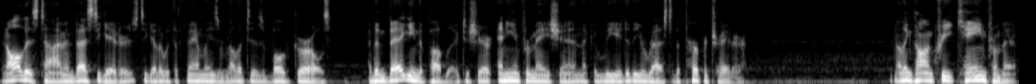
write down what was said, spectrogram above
And all this time, investigators, together with the families and relatives of both girls, have been begging the public to share any information that could lead to the arrest of the perpetrator. Nothing concrete came from it,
